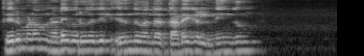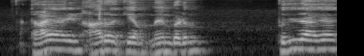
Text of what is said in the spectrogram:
திருமணம் நடைபெறுவதில் இருந்து வந்த தடைகள் நீங்கும். தாயாரின் ஆரோக்கியம் மேம்படும். புதிதாக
